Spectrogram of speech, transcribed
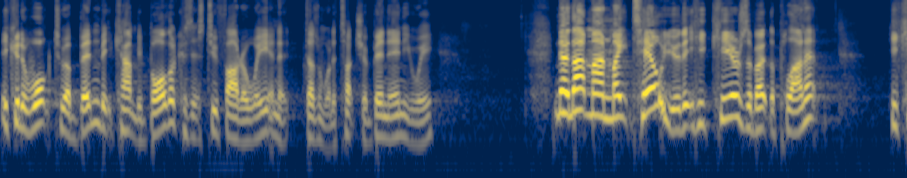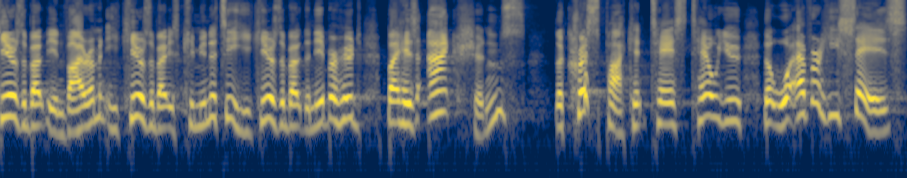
He could have walked to a bin, but he can't be bothered because it's too far away and it doesn't want to touch a bin anyway. Now, that man might tell you that he cares about the planet, he cares about the environment. He cares about his community. He cares about the neighborhood. But his actions, the crisp packet test, tell you that whatever he says,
